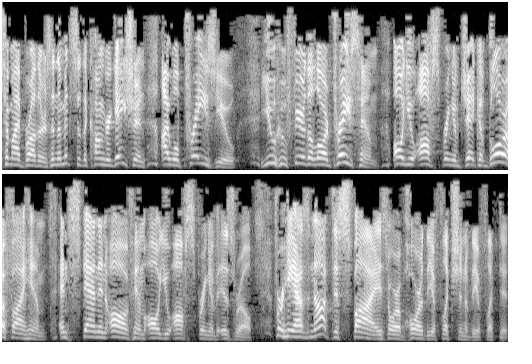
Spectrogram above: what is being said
to my brothers. In the midst of the congregation, I will praise you. You who fear the Lord, praise him. All you offspring of Jacob, glorify him and stand in awe of him, all you offspring of Israel. For he has not despised or abhorred the affliction of the afflicted.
